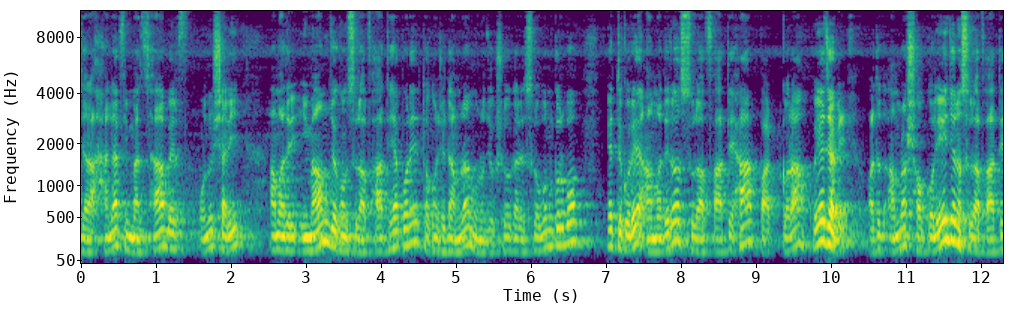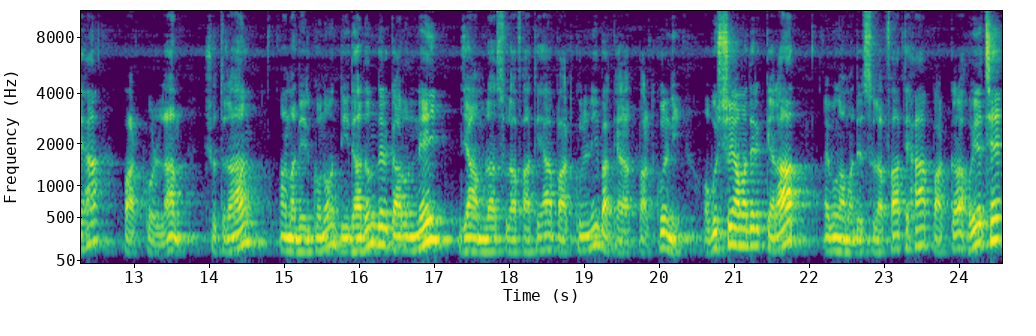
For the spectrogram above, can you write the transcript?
যারা হানাফি মাজহাবের অনুসারী আমাদের ইমাম যখন সুরা ফাতেহা পড়ে, তখন সেটা আমরা মনোযোগ সহকারে শ্রবণ করব। এতে করে আমাদেরও সুরা ফাতেহা পাঠ করা হয়ে যাবে। অর্থাৎ আমরা সকলেই যেন সুরা ফাতেহা পাঠ করলাম। সুতরাং আমাদের কোনো দ্বিধাদ্বন্দ্বের কারণ নেই যে আমরা সুরা ফাতেহা পাঠ করিনি বা কেরাত পাঠ করিনি। অবশ্যই আমাদের কেরাত এবং আমাদের সুরা ফাতেহা পাঠ করা হয়েছে।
